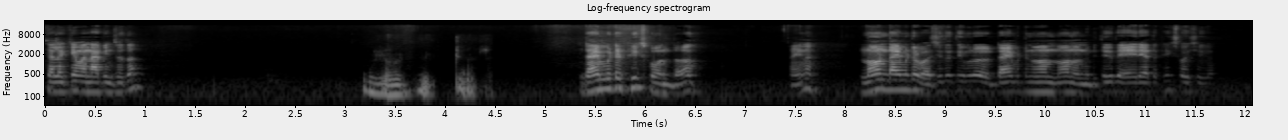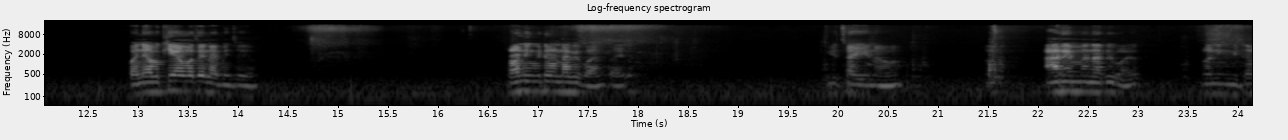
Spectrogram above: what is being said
त्यसलाई केमा नापिन्छ त? डायमिटर। फिक्स भयो नि त। होइन? नन डायमिटर भएपछि त तिम्रो डायमिटर नन नन हुने बित्तिकै त एरिया त फिक्स भइसक्यो। भने अब केमा मात्रै नापिन्छ यो? रनिङ मिटरमा नापे भयो नि त होइन। यो चाहिएन अब। आरएममा नापे भयो रनिङ मिटर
